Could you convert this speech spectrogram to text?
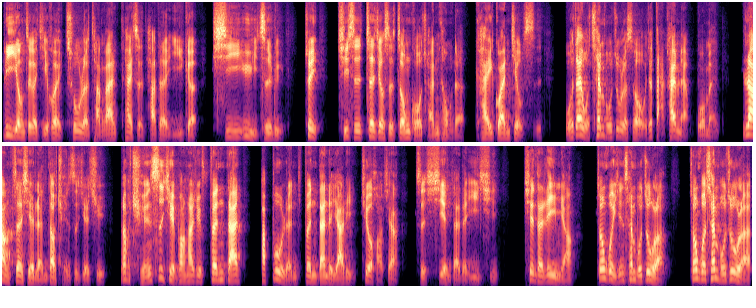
利用这个机会出了长安，开始他的一个西域之旅。所以其实这就是中国传统的开关就食。我在我撑不住的时候，我就打开门国门。让这些人到全世界去，让全世界帮他去分担他不能分担的压力，就好像是现在的疫情，现在的疫苗，中国已经撑不住了，中国撑不住了，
